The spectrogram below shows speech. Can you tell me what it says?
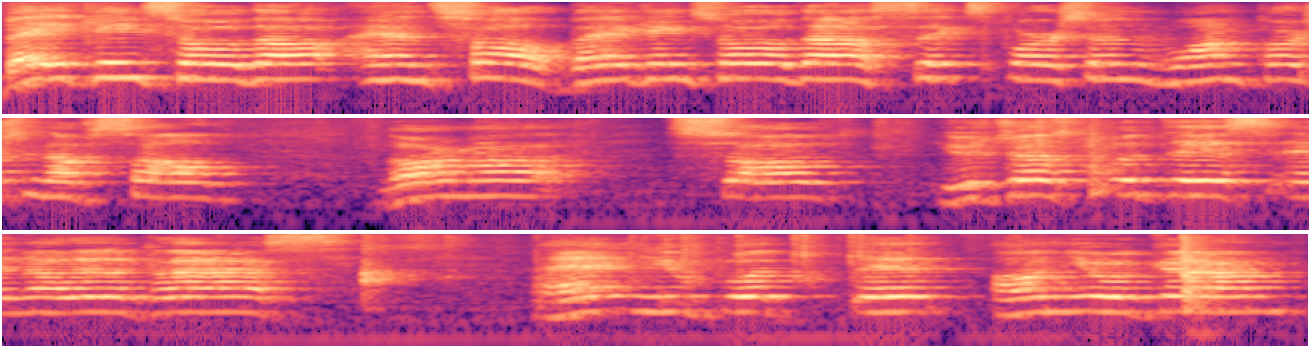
baking soda and salt. Baking soda, 6%, 1% of salt. Normal salt, you just put this in a little glass and you put it on your gum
